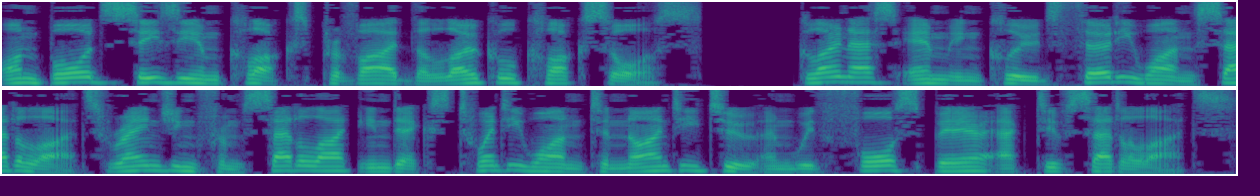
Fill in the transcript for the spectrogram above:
On-board cesium clocks provide the local clock source. GLONASS-M includes 31 satellites ranging from satellite index 21 to 92 and with four spare active satellites.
